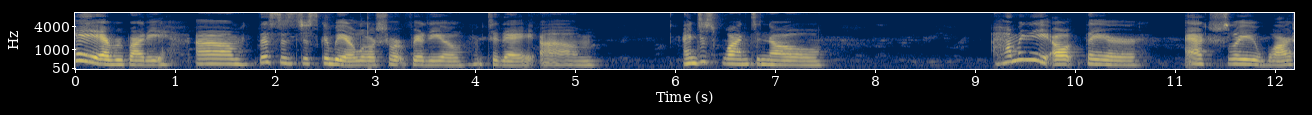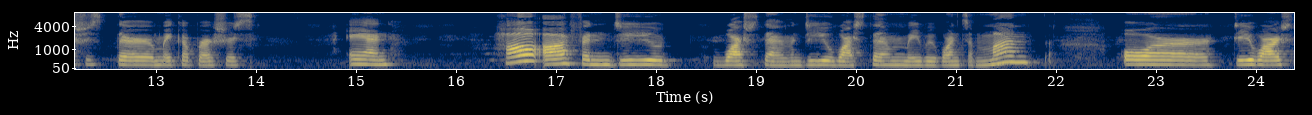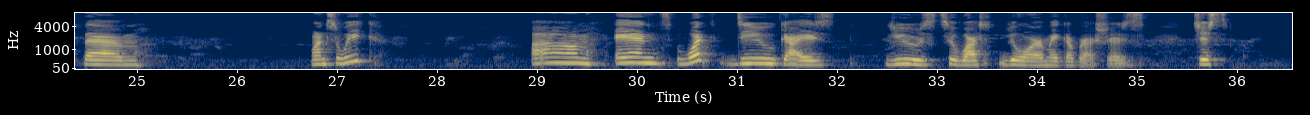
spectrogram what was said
Hey everybody, um, this is just going to be a little short video today. Um, I just want to know how many out there actually washes their makeup brushes and how often do you wash them? Do you wash them maybe once a month or do you wash them once a week? Um, and what do you guys use to wash your makeup brushes? Just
